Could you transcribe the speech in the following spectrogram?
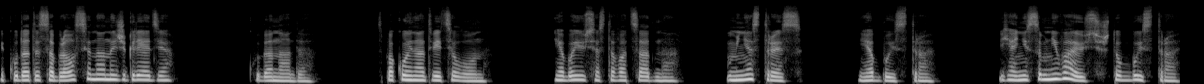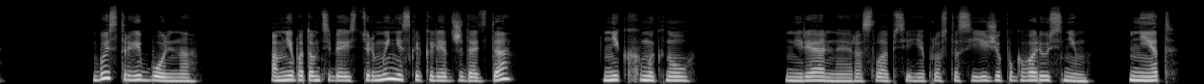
«И куда ты собрался на ночь глядя?» «Куда надо», — спокойно ответил он. Я боюсь оставаться одна. У меня стресс. Я быстро. Я не сомневаюсь, что быстро. Быстро и больно. А мне потом тебя из тюрьмы несколько лет ждать, да? Ник хмыкнул. Нереальное, расслабься, я просто съезжу, поговорю с ним. Нет.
